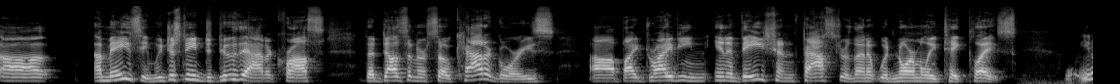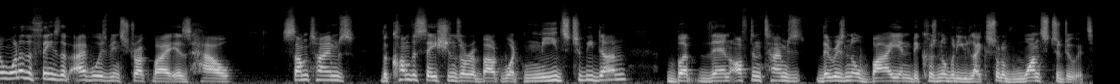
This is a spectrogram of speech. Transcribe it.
uh, amazing. We just need to do that across the dozen or so categories uh, by driving innovation faster than it would normally take place. You know, one of the things that I've always been struck by is how sometimes the conversations are about what needs to be done, but then oftentimes there is no buy-in because nobody like sort of wants to do it.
